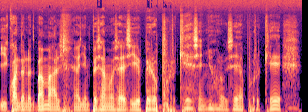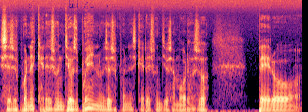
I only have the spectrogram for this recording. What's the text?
Y cuando nos va mal, ahí empezamos a decir, pero ¿por qué, Señor? O sea, ¿por qué? Se supone que eres un Dios bueno, se supone que eres un Dios amoroso. Pero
